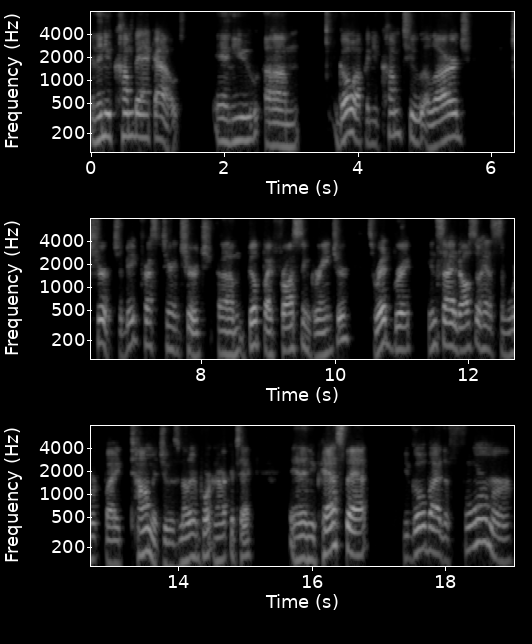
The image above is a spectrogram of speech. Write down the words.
and then you come back out and you um, go up and you come to a large church, a big Presbyterian church um, built by Frost and Granger. It's red brick. Inside, it also has some work by Talmage, who was another important architect. And then you pass that, you go by the former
